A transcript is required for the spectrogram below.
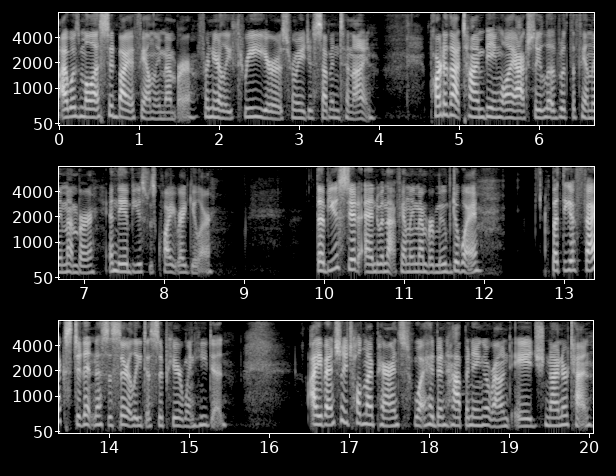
I was molested by a family member for nearly three years from ages seven to nine. Part of that time being while I actually lived with the family member, and the abuse was quite regular. The abuse did end when that family member moved away, but the effects didn't necessarily disappear when he did. I eventually told my parents what had been happening around age 9 or 10.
